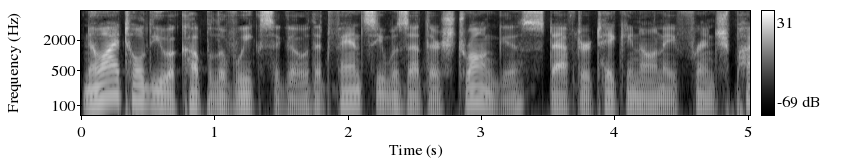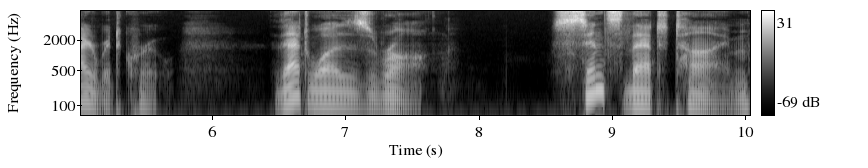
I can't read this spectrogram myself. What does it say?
Now, I told you a couple of weeks ago that Fancy was at their strongest after taking on a French pirate crew. That was wrong. Since that time,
